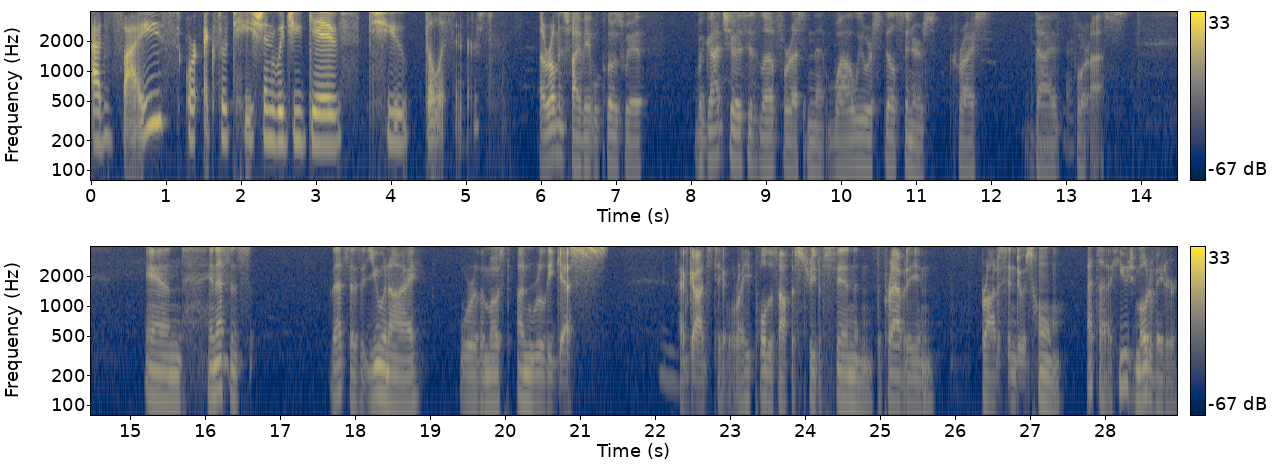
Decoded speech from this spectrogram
advice or exhortation would you give to the listeners? Uh, Romans 5 8 will close with But God shows his love for us in that while we were still sinners, Christ died for us. And in essence, that says that you and I were the most unruly guests at God's table, right? He pulled us off the street of sin and depravity and brought us into his home. That's a huge motivator.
